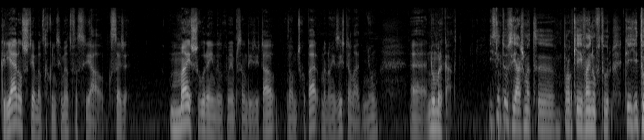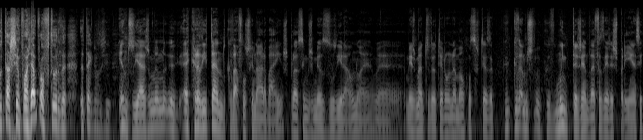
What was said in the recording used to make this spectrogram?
Criar um sistema de reconhecimento facial que seja mais seguro ainda do que uma impressão digital, vamos desculpar, mas não existe em lado nenhum uh, no mercado. Isso entusiasma-te para o que aí vem no futuro? E tu estás sempre a olhar para o futuro da, da tecnologia. Entusiasma-me, acreditando que vai funcionar bem, os próximos meses o dirão, não é? é mesmo antes de eu ter um na mão, com certeza que, que, vamos, que muita gente vai fazer a experiência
